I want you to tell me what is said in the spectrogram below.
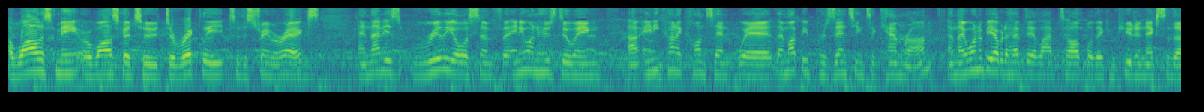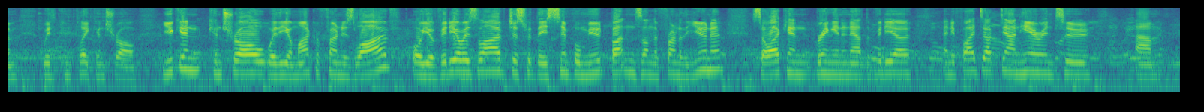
a wireless Me or a wireless Go 2 directly to the Streamer X, and that is really awesome for anyone who's doing uh, any kind of content where they might be presenting to camera and they want to be able to have their laptop or their computer next to them with complete control. You can control whether your microphone is live or your video is live just with these simple mute buttons on the front of the unit. So I can bring in and out the video, and if I duck down here into um,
